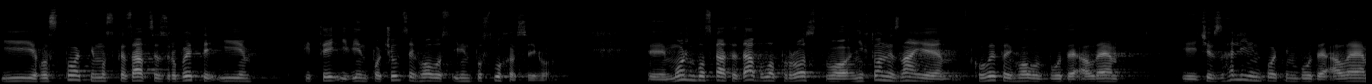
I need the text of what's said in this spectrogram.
І Господь йому сказав це зробити і піти, і він почув цей голос, і він послухався його. Е, Можна було сказати, да, було пророцтво, ніхто не знає, коли той голод буде, але і чи взагалі він потім буде, але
